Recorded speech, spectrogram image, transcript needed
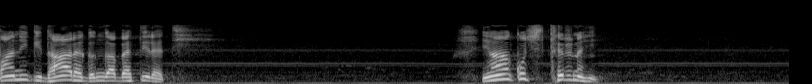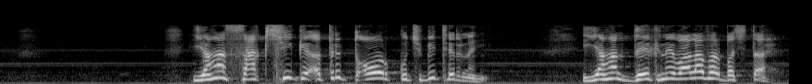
पानी की धार है, गंगा बहती रहती। यहाँ कुछ स्थिर नहीं। यहाँ साक्षी के अतिरिक्त और कुछ भी थिर नहीं। यहाँ देखने वाला भर बचता है।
